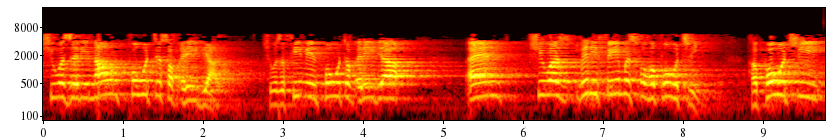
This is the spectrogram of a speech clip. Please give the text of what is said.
she was a renowned poetess of Arabia. She was a female poet of Arabia and she was very famous for her poetry. Her poetry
